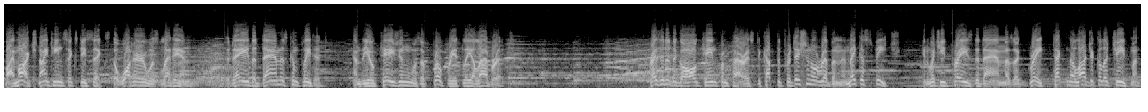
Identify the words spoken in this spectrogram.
By March 1966, the water was let in. Today, the dam is completed, and the occasion was appropriately elaborate. President de Gaulle came from Paris to cut the traditional ribbon and make a speech in which he praised the dam as a great technological achievement.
